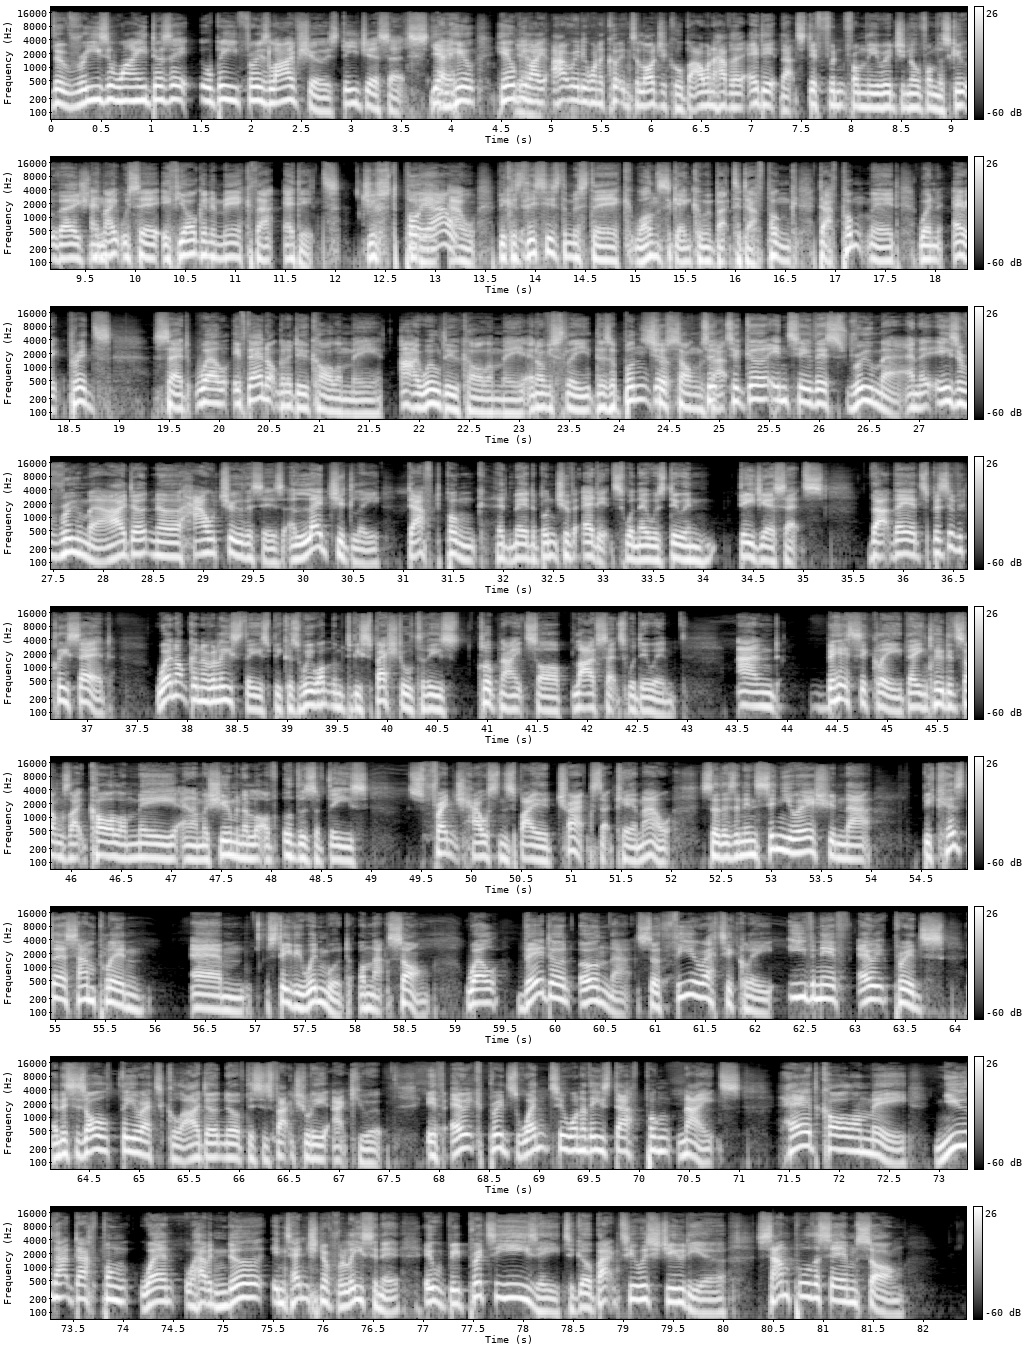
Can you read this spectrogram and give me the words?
the reason why he does it will be for his live shows, DJ sets. Yeah. and he'll he'll be Yeah. like, I really want to cut into logical, but I want to have an edit that's different from the original, from the Scooter version. and like we say if you're going to make that edit just put, Put it it out. out. because this is the mistake once again coming back to daft punk daft punk made when eric prydz said well if they're not going to do call on me i will do call on me and obviously there's a bunch of songs to, that to go into this rumor, and it is a rumor. I don't know how true this is. Allegedly, Daft Punk had made a bunch of edits when they was doing DJ sets that they had specifically said, "We're not going to release these because we want them to be special to these club nights or live sets we're doing." And basically, they included songs like "Call on Me," and I'm assuming a lot of others of these French house inspired tracks that came out. So there's an insinuation that because they're sampling um, Stevie Winwood on that song, well, they don't own that. So theoretically, even if Eric Prydz, and this is all theoretical, I don't know if this is factually accurate. If Eric Prydz went to one of these Daft Punk nights, heard Call on Me, knew that Daft Punk weren't were having no intention of releasing it, it would be pretty easy to go back to his studio, sample the same song,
